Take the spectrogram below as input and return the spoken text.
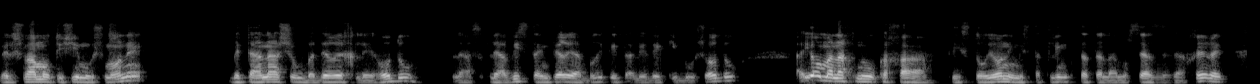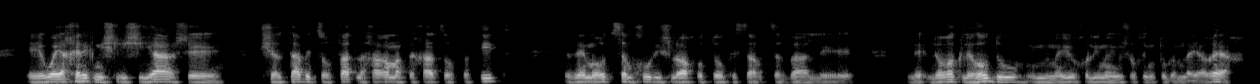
ב-1798, בטענה שהוא בדרך להודו, להביס את האימפריה הבריטית על ידי כיבוש הודו. היום אנחנו ככה, כהיסטוריונים, מסתכלים קצת על הנושא הזה אחרת. הוא היה חלק משלישייה ששלטה בצרפת לאחר המהפכה הצרפתית, והם מאוד שמחו לשלוח אותו כשר צבא ל... לא רק להודו, אם הם היו יכולים, היו שולחים אותו גם לירח.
